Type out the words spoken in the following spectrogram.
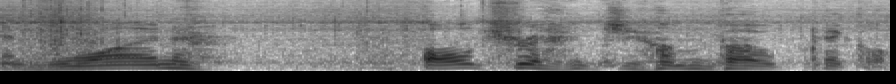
And one ultra jumbo pickle.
